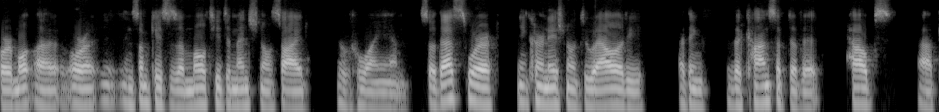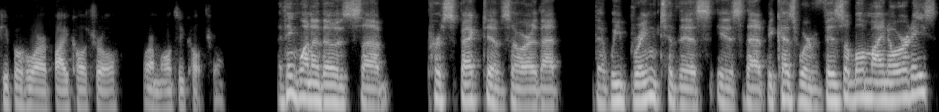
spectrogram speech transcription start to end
or, uh, or in some cases, a multi-dimensional side of who I am. So that's where incarnational duality, I think the concept of it helps uh, people who are bicultural or multicultural. I think one of those uh, perspectives or that that we bring to this is that because we're visible minorities,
